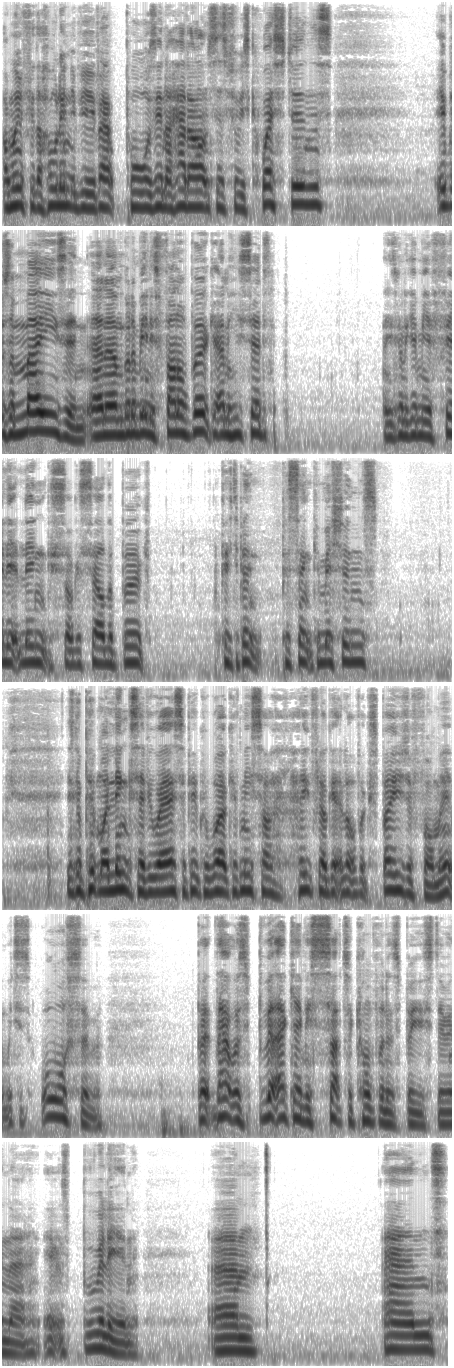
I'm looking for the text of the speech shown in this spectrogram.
I went through the whole interview without pausing. I had answers for his questions. It was amazing. And I'm going to be in his funnel book. And he said he's going to give me affiliate links so I can sell the book, 50% commissions. he's going to put my links everywhere so people can work with me. So hopefully I'll get a lot of exposure from it, which is awesome. But that was that gave me such a confidence boost doing that. It was brilliant. Um, and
